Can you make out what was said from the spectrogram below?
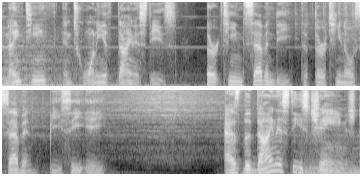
19th and 20th dynasties, 1370 to 1307 BCE. As the dynasties changed,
